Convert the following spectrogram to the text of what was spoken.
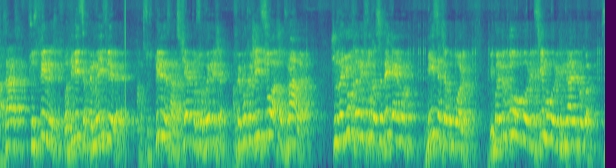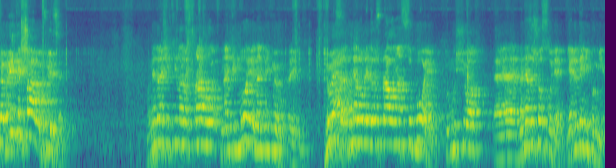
А зараз суспільне, от дивіться, прямі ефіри. А суспільне зараз ще хтось виріже. А ви покажіть все, щоб знали. Що занюханий, сука, сидить, я йому місяця говорю. І Малюку говорю, і всім говорю, генеральний прокурор. Заберіть шалу звідси. Вони, до речі, хотіли розправу наді мною і над людьми в Україні. Ну, Але вони роблять розправу над собою, тому що е, мене за що судять? Я людині поміг.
